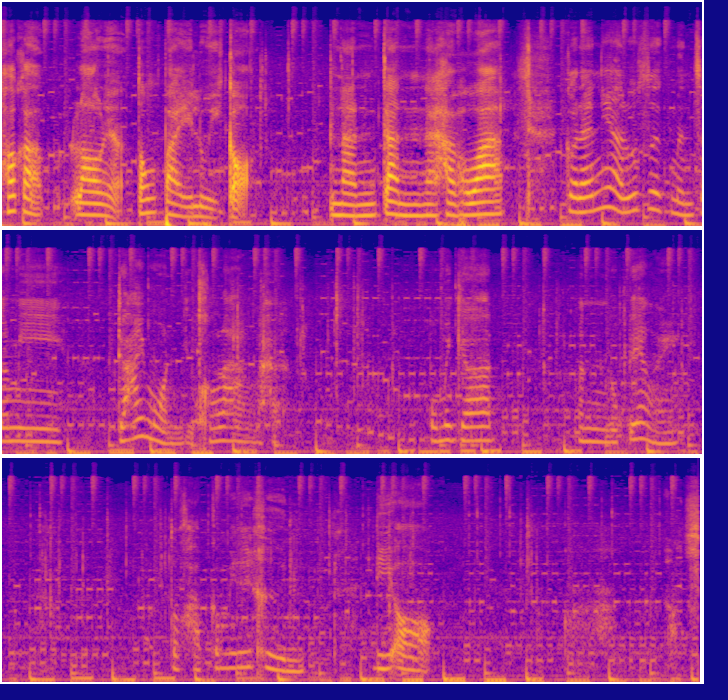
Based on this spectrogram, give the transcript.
เท่ากับเราเนี่ยต้องไปลุยเกาะนั้นกันนะคะ เพราะว่าก่อนนั้นเนี่ยรู้สึกเหมือนจะมีไดมอนด์อยู่ข้างล่างนะคะ อ้ my god มันลุกได้ยังไงตัวครับก็ไม่ได้คืน ดีออก โอเค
